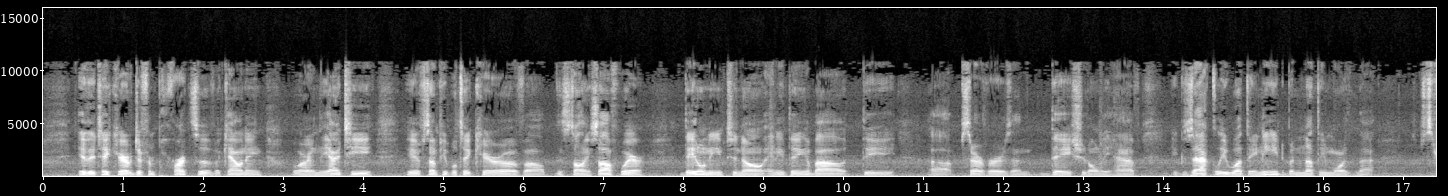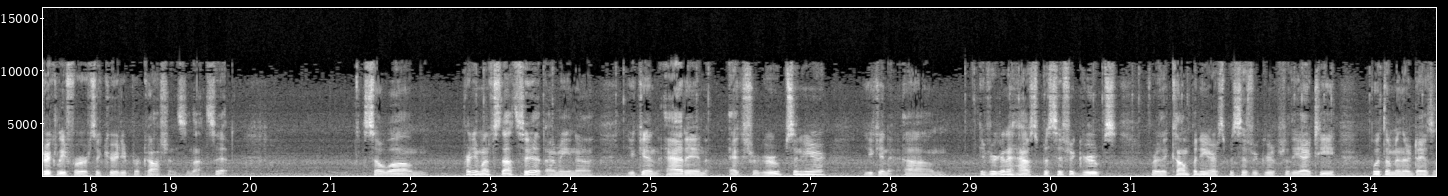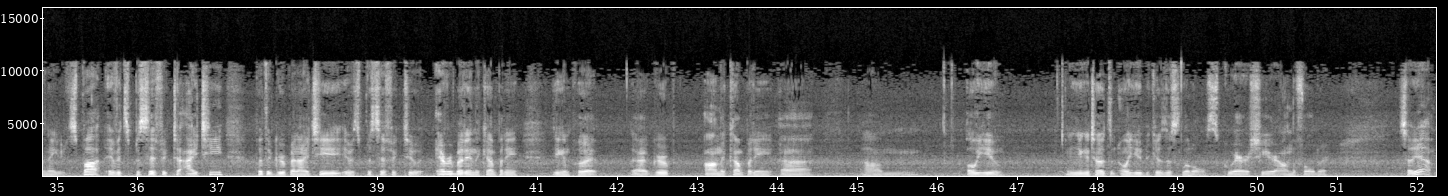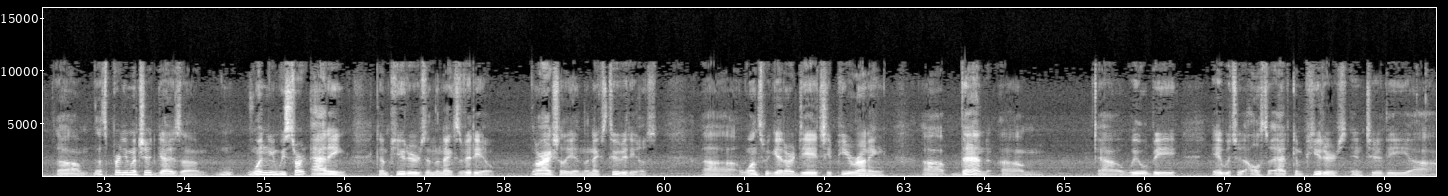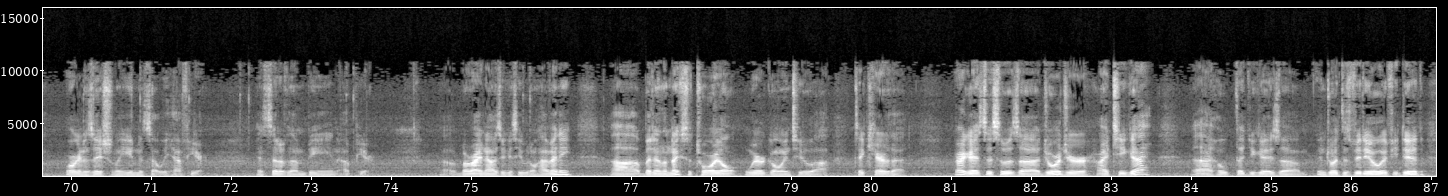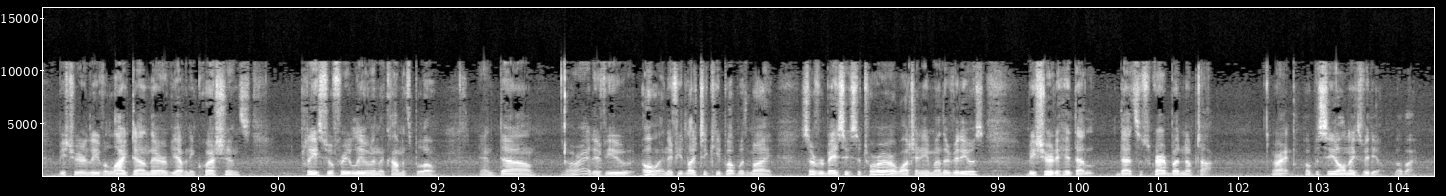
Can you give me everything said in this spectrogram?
if they take care of different parts of accounting, or in the IT, if some people take care of uh, installing software, they don't need to know anything about the uh, servers, and they should only have exactly what they need, but nothing more than that strictly for security precautions, and that's it. So, um, pretty much that's it. I mean, uh, you can add in extra groups in here. You can, um, if you're going to have specific groups for the company or specific groups for the IT, put them in their designated spot. If it's specific to IT, put the group in IT. It was specific to everybody in the company, you can put a group on the company uh, um, OU and you can tell it's an OU because this little square is here on the folder. So yeah, um, that's pretty much it, guys. Um, when we start adding computers in the next video, or actually in the next two videos, uh, once we get our DHCP running, uh, then um, uh, we will be able to also add computers into the uh, organizational units that we have here, instead of them being up here. Uh, but right now, as you can see, we don't have any. Uh, but in the next tutorial, we're going to uh, take care of that. Alright guys, this was uh, George, your IT guy. I hope that you guys um, enjoyed this video. If you did, be sure to leave a like down there. If you have any questions, please feel free to leave them in the comments below. And um, alright, if you oh, and if you'd like to keep up with my server basics tutorial or watch any of my other videos, be sure to hit that that subscribe button up top. Alright, hope to see you all next video. Bye bye.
